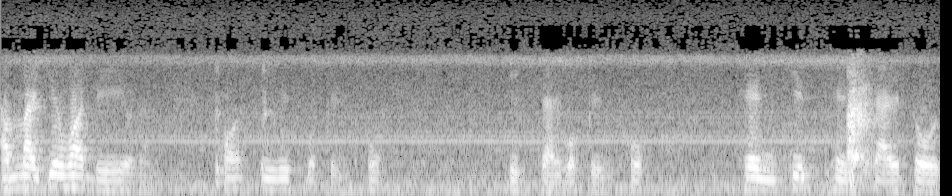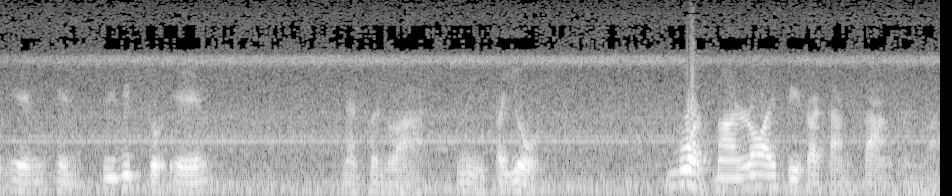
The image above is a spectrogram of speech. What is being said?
ทำไมเรียกว่าดีนะเพราะชีวิตว่าเป็นทุกข์จิตใจว่าเป็นทุกข์เห็นจิตเห็นใจตัวเอง เห็นชีวิตตัวเองนั่นเป็นว่ามีประโยชน์ บวชมาร้อยปีก็ตามสร้างเป็นว่า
